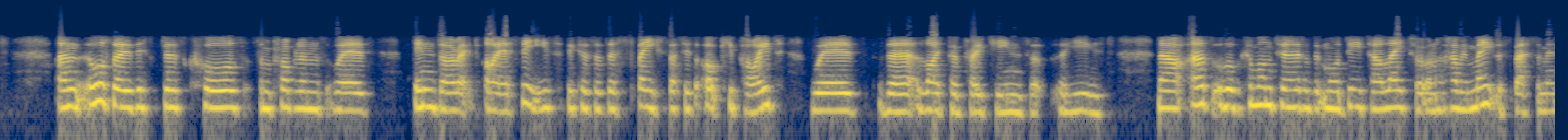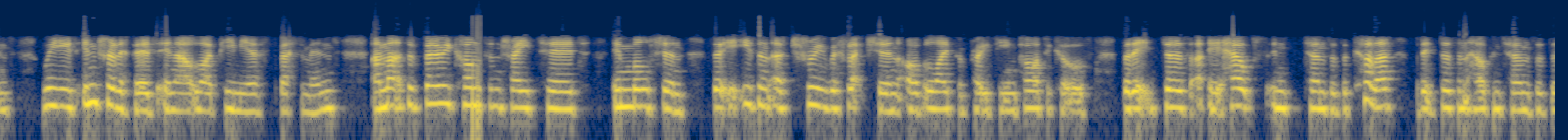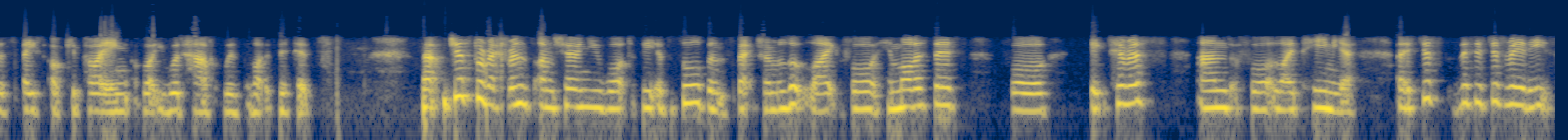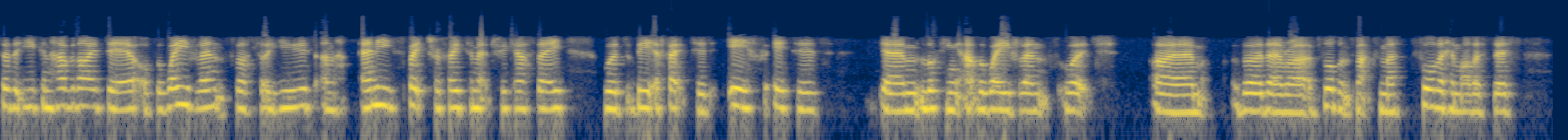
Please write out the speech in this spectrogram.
And also, this does cause some problems with indirect ISEs because of the space that is occupied with the lipoproteins that are used. Now, as we'll come on to in a little bit more detail later on how we make the specimens, we use intralipid in our lipemia specimens, and that's a very concentrated emulsion. So it isn't a true reflection of lipoprotein particles, but it does, it helps in terms of the color, but it doesn't help in terms of the space occupying what you would have with like lipids. Now, just for reference, I'm showing you what the absorbance spectrum looked like for hemolysis, for icterus, and for lipemia. And it's just this is just really so that you can have an idea of the wavelengths that are used and any spectrophotometric assay would be affected if it is um, looking at the wavelengths which um, there are absorbance maxima for the hemolysis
